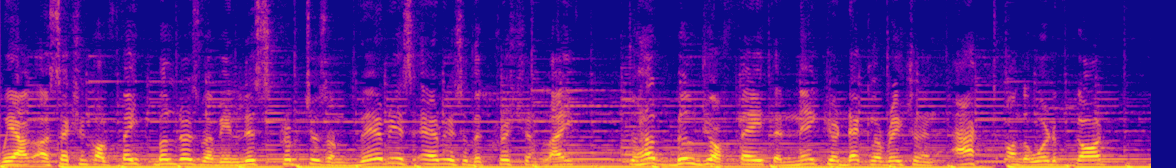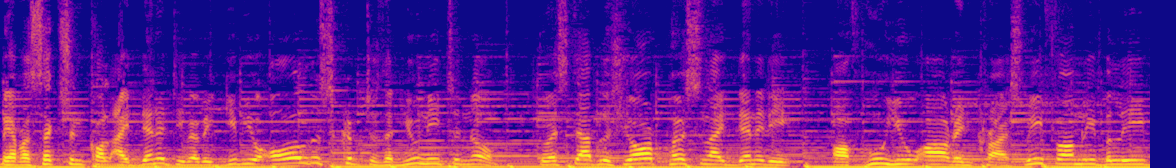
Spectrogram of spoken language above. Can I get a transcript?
We have a section called Faith Builders where we list scriptures on various areas of the Christian life to help build your faith and make your declaration and act on the Word of God. We have a section called Identity where we give you all the scriptures that you need to know to establish your personal identity of who you are in Christ. We firmly believe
